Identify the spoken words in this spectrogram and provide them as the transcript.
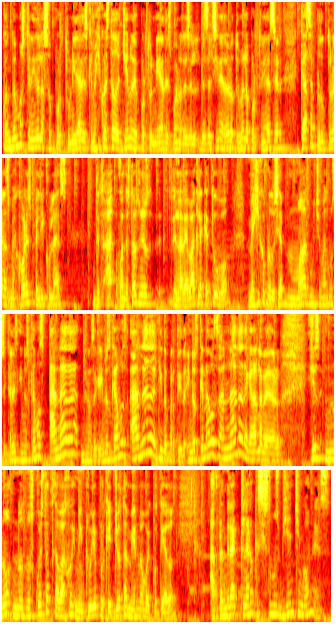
cuando hemos tenido las oportunidades, que México ha estado lleno de oportunidades, bueno, desde el, desde el cine de oro tuvimos la oportunidad de ser casa productora de las mejores películas Ah, cuando Estados Unidos, en la debacle que tuvo, México producía más, mucho más musicales y nos quedamos a nada de no sé qué, y nos quedamos a nada del quinto partido, y nos quedamos a nada de ganar la medalla de oro. Y es, no, nos, nos cuesta trabajo, y me incluyo porque yo también me he boicoteado, aprender a, claro que sí somos bien chingones.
